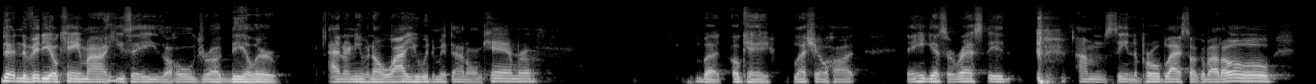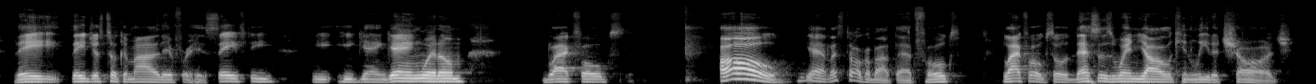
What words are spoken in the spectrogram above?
Then the video came out. He said he's a whole drug dealer. I don't even know why you would admit that on camera. But okay, bless your heart. Then he gets arrested. I'm seeing the pro blacks talk about, oh, they they just took him out of there for his safety. He he gang gang with him. Black folks. Oh, yeah, let's talk about that, folks. Black folks. So this is when y'all can lead a charge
